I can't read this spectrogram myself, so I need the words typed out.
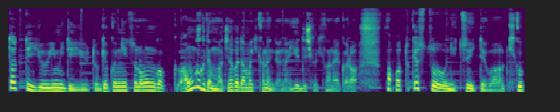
たっていう意味で言うと、逆にその音楽、あ、音楽でも街中であんまり聞かないんだよな。家でしか聞かないから。まあ、ポッドキャストについては、聞く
